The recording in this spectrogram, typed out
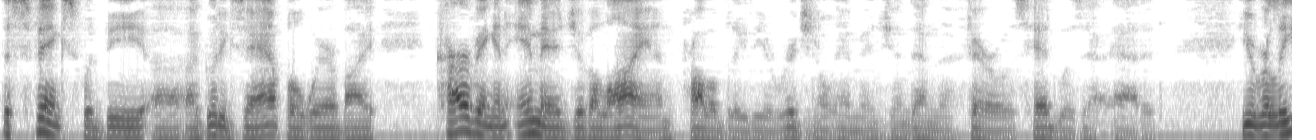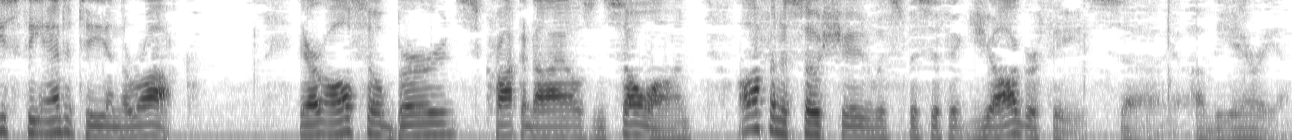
The Sphinx would be uh, a good example whereby carving an image of a lion, probably the original image, and then the pharaoh's head was added. You release the entity in the rock. There are also birds, crocodiles, and so on, often associated with specific geographies uh, of the area.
